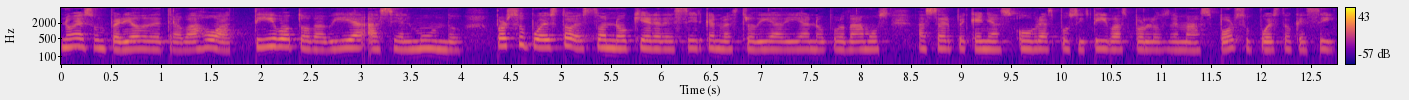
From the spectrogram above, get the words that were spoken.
No es un periodo de trabajo activo todavía hacia el mundo. Por supuesto, esto no quiere decir que en nuestro día a día no podamos hacer pequeñas obras positivas por los demás. Por supuesto que sí,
